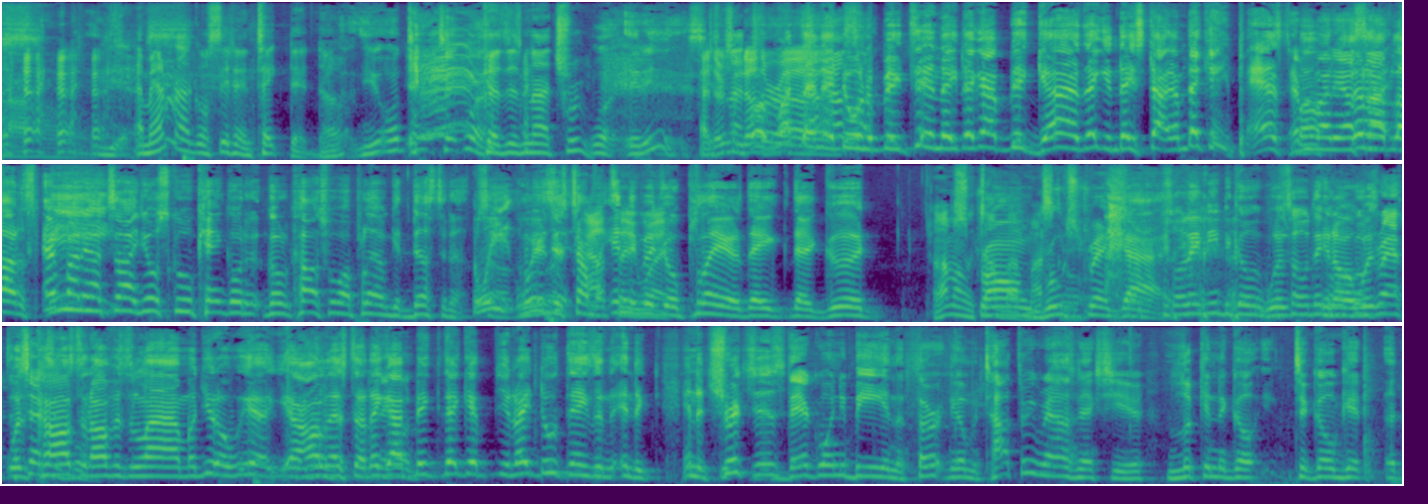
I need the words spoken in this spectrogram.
I mean, I'm not gonna sit here and take that, dog, You want to take what? because it's not true. What it is. There's not- another. One thing they do in the Big Ten, they, they got big guys. They can they stop. I mean, they can't pass the ball. Everybody They outside. don't have a lot of speed. Everybody outside your school can't go to go to college football play and get dusted up. We, So, we're just talking I'll about individual players. They they're good, I'm strong, about brute strength guys. So they need to go. Was, so they you gonna know, go was, draft the was Texas constant boy. offensive lineman. You know, yeah, yeah, all that stuff. They they got gonna- big. They get you know, they do things in, in the in the trenches. They're going to be in the third, you know, the top three rounds next year, looking to go to go get uh,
